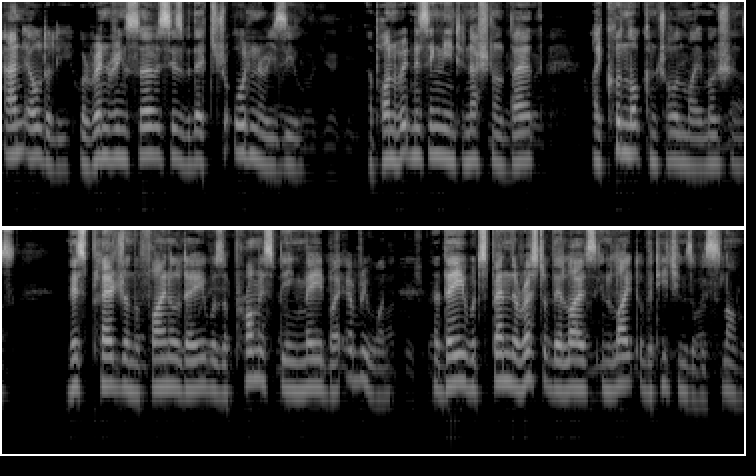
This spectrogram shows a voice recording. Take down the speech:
and elderly, were rendering services with extraordinary zeal. Upon witnessing the international Bai'at, I could not control my emotions. This pledge on the final day was a promise being made by everyone that they would spend the rest of their lives in light of the teachings of Islam.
